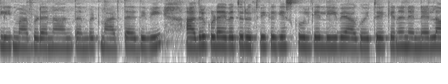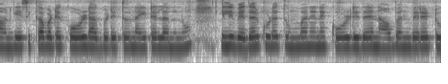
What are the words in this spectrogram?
ಕ್ಲೀನ್ ಮಾಡಿಬಿಡೋಣ ಅಂತಂದ್ಬಿಟ್ಟು ಮಾಡ್ತಾ ಇದ್ದೀವಿ. ಆದರೂ ಕೂಡ ಇವತ್ತು ಋತ್ವಿಕಗೆ ಸ್ಕೂಲ್ಗೆ ಲೀವೇ ಆಗೋಯ್ತು. ಏಕೆಂದರೆ ನೆನ್ನೆಲ್ಲ ಅವನಿಗೆ ಸಿಕ್ಕಾಪಟ್ಟೆ ಕೋಲ್ಡ್ ಆಗಿಬಿಟ್ಟಿತ್ತು ನೈಟ್ ಎಲ್ಲನೂ ಇಲ್ಲಿ ವೆದರ್ ಕೂಡ ತುಂಬಾ ಕೋಲ್ಡ್ ಇದೆ. ನಾವು ಬಂದು ಬೇರೆ ಟೂ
